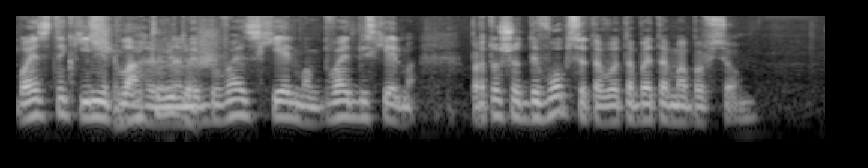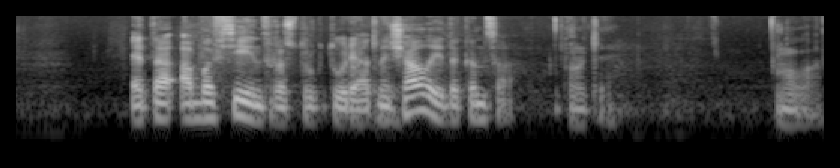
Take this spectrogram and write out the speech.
бывает с такими плагинами, бывает с Хельмом, бывает без Хельма. Про то, что DevOps это вот об этом обо всем. Это обо всей инфраструктуре, от начала и до конца. Окей. Ну ладно.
